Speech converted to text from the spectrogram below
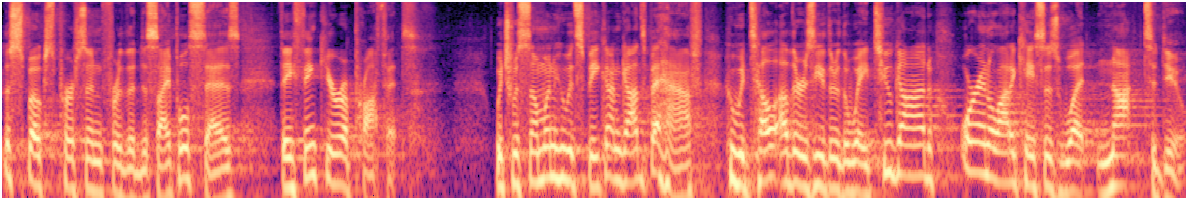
the spokesperson for the disciples, says, They think you're a prophet, which was someone who would speak on God's behalf, who would tell others either the way to God or, in a lot of cases, what not to do.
